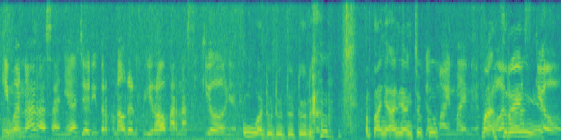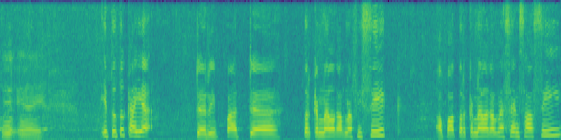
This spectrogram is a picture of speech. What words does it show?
gimana rasanya jadi terkenal dan viral karena skillnya nih Uh, waduh, duh, duh, duh, duh. pertanyaan yang cukup main-main ya Mak ya. skill Mm-mm. Iya, iya. itu tuh kayak daripada terkenal karena fisik apa terkenal karena sensasi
